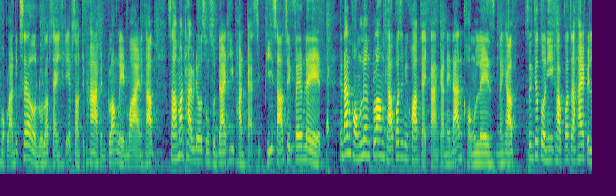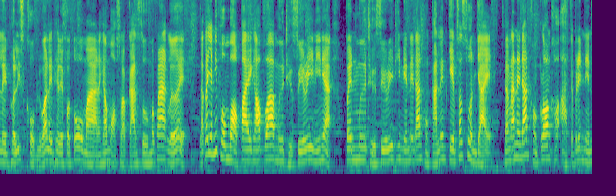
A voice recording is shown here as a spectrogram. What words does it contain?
16 ล้านพิกเซล รูรับแสง UHF 2.5 เป็นกล้องเลนส์วายนะครับ สามารถถ่ายวิดีโอสูงสุดได้ที่ 1080p 30 เฟรมเรท ในด้านของเรื่องกล้องครับ ก็จะมีความแตกต่างกันในด้านของเลนส์นะครับ ซึ่งเจ้าตัวนี้ครับ ก็จะให้เป็นเลนส์เพลิสโคปหรือว่าเลนส์เทเลโฟโต้มานะครับ เหมาะสำหรับการซูมมากๆเลย แล้วก็อย่างที่ผมบอกไปครับว่ามือถือซีรีส์นี้เนี่ย เป็นมือถือซีรีส์ที่เน้นในด้านของการเล่นเกมซะส่วนใหญ่ ดังนั้นในด้านของกล้องเขาอาจจะไม่ได้เน้น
